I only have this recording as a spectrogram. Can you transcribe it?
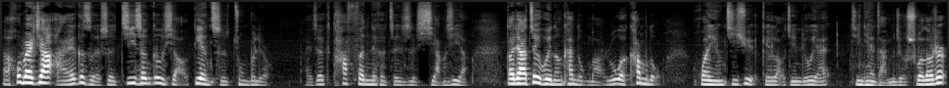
啊，后边加 X 是机身更小，电池中不溜。哎，这他分的可真是详细啊！大家这回能看懂吗？如果看不懂，欢迎继续给老金留言。今天咱们就说到这儿。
